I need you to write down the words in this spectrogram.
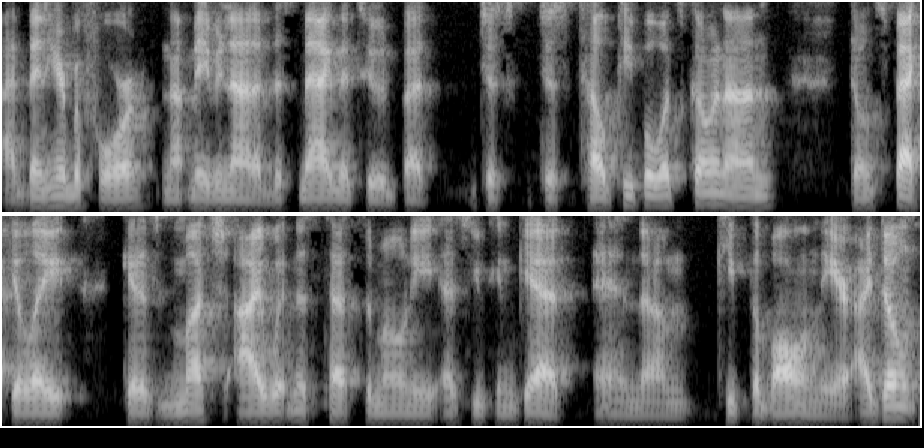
I've been here before, not maybe not of this magnitude, but just just tell people what's going on. Don't speculate. Get as much eyewitness testimony as you can get, and um, keep the ball in the air. I don't,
